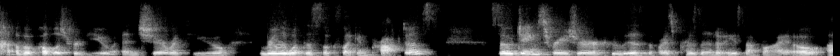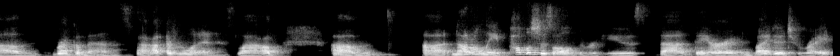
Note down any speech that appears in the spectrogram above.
of a published review and share with you really what this looks like in practice. So James Fraser, who is the vice president of ASAP Bio, um, recommends that everyone in his lab um, uh, not only publishes all of the reviews that they are invited to write,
